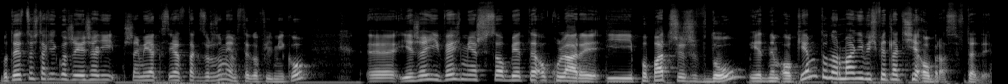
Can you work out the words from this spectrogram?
bo to jest coś takiego, że jeżeli, przynajmniej jak ja tak zrozumiałem z tego filmiku, e, jeżeli weźmiesz sobie te okulary i popatrzysz w dół jednym okiem, to normalnie wyświetla ci się obraz wtedy.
